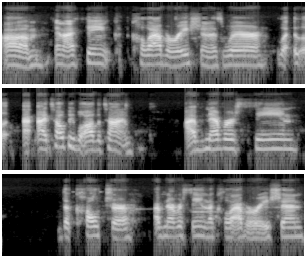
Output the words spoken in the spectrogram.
Um, and I think collaboration is where I, I tell people all the time, I've never seen the culture I've never seen the collaboration.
